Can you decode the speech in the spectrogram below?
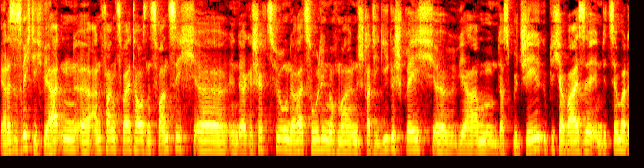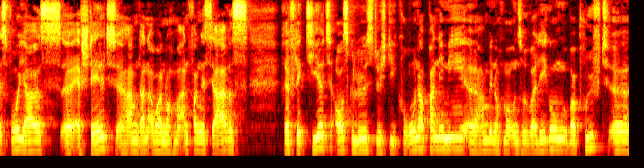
Ja, das ist richtig. Wir hatten äh, Anfang 2020 äh, in der Geschäftsführung der Reiz Holding nochmal ein Strategiegespräch. Äh, wir haben das Budget üblicherweise im Dezember des Vorjahres äh, erstellt, haben dann aber nochmal Anfang des Jahres reflektiert, ausgelöst durch die Corona-Pandemie, äh, haben wir nochmal unsere Überlegungen überprüft äh,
